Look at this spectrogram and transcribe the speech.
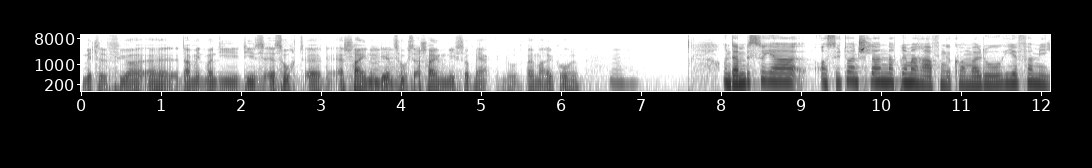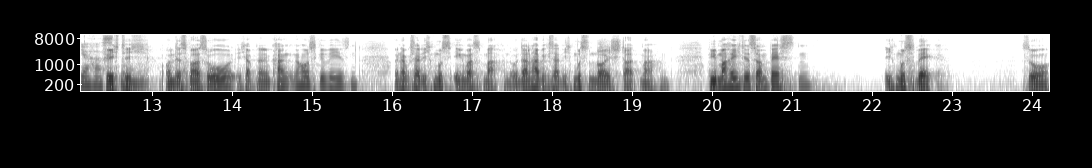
Mittel für, äh, damit man die, die äh, Suchterscheinung, die Mhm. Entzugserscheinung nicht so merken tut beim Alkohol. Und dann bist du ja aus Süddeutschland nach Bremerhaven gekommen, weil du hier Familie hast. Ne? Richtig. Und es war so, ich habe dann im Krankenhaus gewesen und habe gesagt, ich muss irgendwas machen. Und dann habe ich gesagt, ich muss einen Neustart machen. Wie mache ich das am besten? Ich muss weg. So.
